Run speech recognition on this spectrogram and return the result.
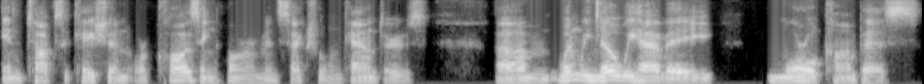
intoxication, or causing harm in sexual encounters. Um, when we know we have a moral compass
